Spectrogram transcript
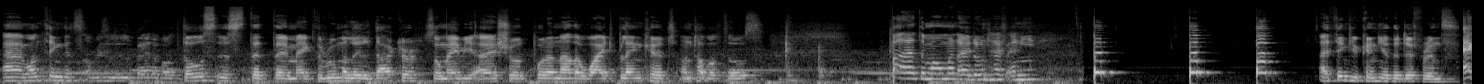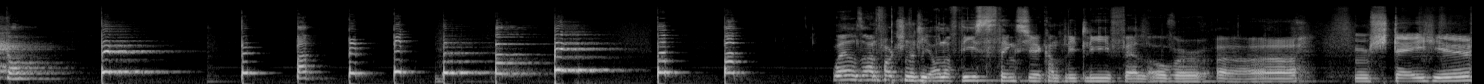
Uh, one thing that's obviously a little bad about those is that they make the room a little darker, so maybe I should put another white blanket on top of those. But at the moment I don't have any. Boop, boop, boop. I think you can hear the difference. Echo! Well, unfortunately, all of these things here completely fell over. Uh, stay here.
